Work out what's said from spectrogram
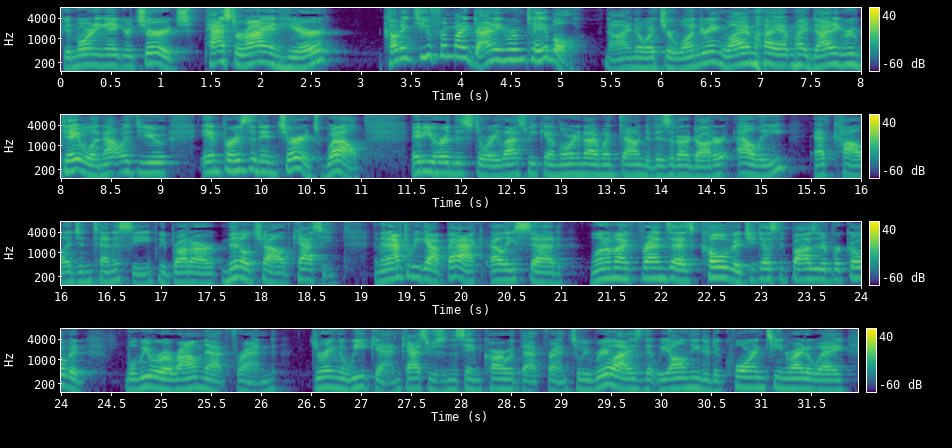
Good morning, Anchor Church. Pastor Ryan here, coming to you from my dining room table. Now, I know what you're wondering. Why am I at my dining room table and not with you in person in church? Well, maybe you heard this story. Last weekend, Lauren and I went down to visit our daughter, Ellie, at college in Tennessee. We brought our middle child, Cassie. And then after we got back, Ellie said, One of my friends has COVID. She tested positive for COVID. Well, we were around that friend during the weekend. Cassie was in the same car with that friend. So we realized that we all needed to quarantine right away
